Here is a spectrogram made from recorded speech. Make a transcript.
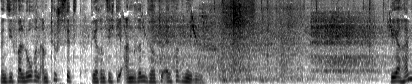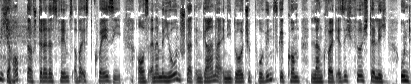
wenn sie verloren am Tisch sitzt, während sich die anderen virtuell vergnügen. Der heimliche Hauptdarsteller des Films aber ist Quasi. Aus einer Millionenstadt in Ghana in die deutsche Provinz gekommen, langweilt er sich fürchterlich. Und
